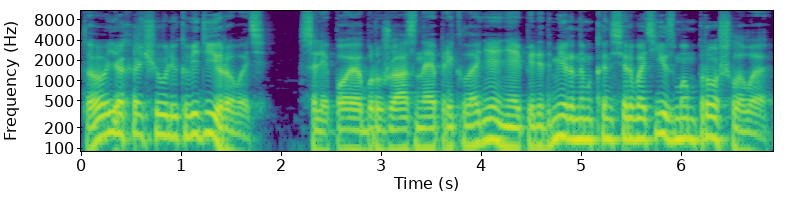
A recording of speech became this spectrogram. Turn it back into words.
Что я хочу ликвидировать? Слепое буржуазное преклонение перед мирным консерватизмом прошлого.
